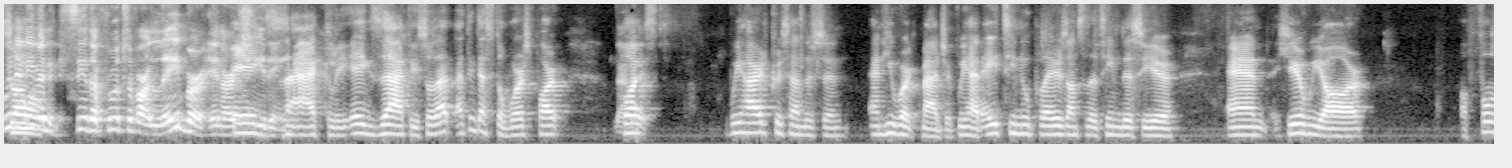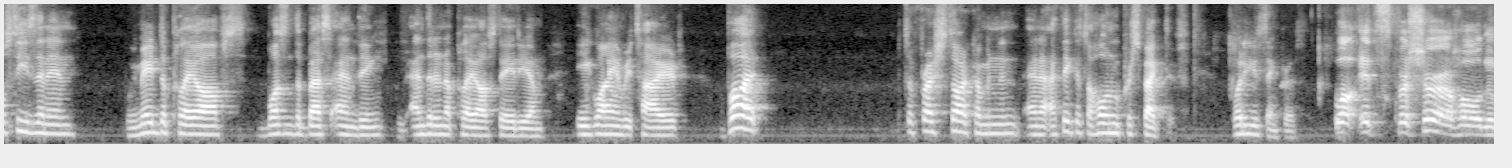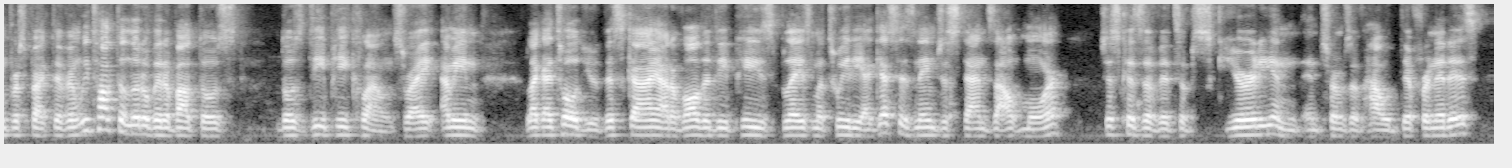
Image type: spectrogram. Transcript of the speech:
we So- didn't even see the fruits of our labor in our cheating. Exactly, exactly. So that I think that's the worst part. That But- is- we hired Chris Henderson and he worked magic. We had 18 new players onto the team this year, and here we are, a full season in. We made the playoffs. wasn't the best ending. We ended in a playoff stadium. Higuain retired, but it's a fresh start coming in, and I think it's a whole new perspective. What do you think, Chris? Well, it's for sure a whole new perspective, and we talked a little bit about those those DP clowns, right? I mean, like I told you, this guy out of all the DPs, Blaise Matuidi, I guess his name just stands out more just because of its obscurity and in terms of how different it is.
